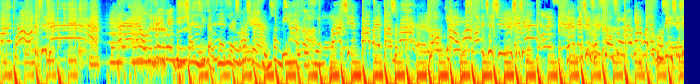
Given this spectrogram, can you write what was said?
满堂红的支持。当然还有我们这一位女神级的 dancer 小雪，第二个八千八百八十八荣耀花环的支持，谢谢。也要感谢陈总送来花环的鼓励，谢谢。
